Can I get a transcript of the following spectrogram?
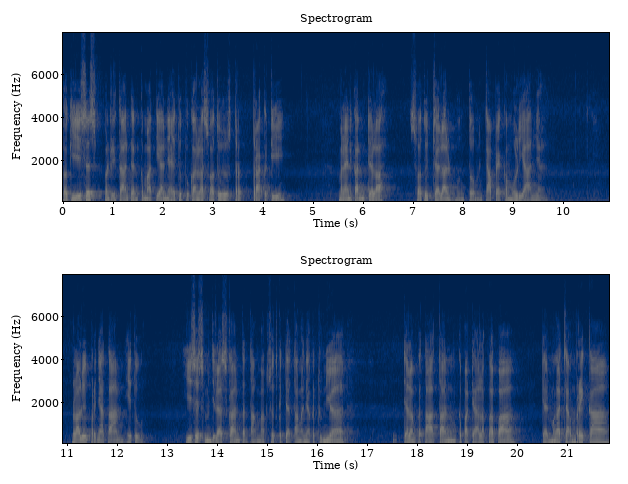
Bagi Yesus, penderitaan dan kematiannya itu bukanlah suatu tra tragedi, melainkan adalah suatu jalan untuk mencapai kemuliaannya. Melalui pernyataan itu, Yesus menjelaskan tentang maksud kedatangannya ke dunia dalam ketaatan kepada Allah Bapa dan mengajak mereka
